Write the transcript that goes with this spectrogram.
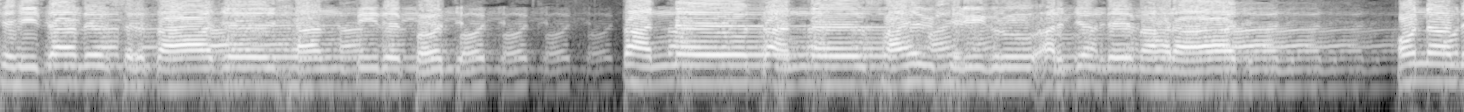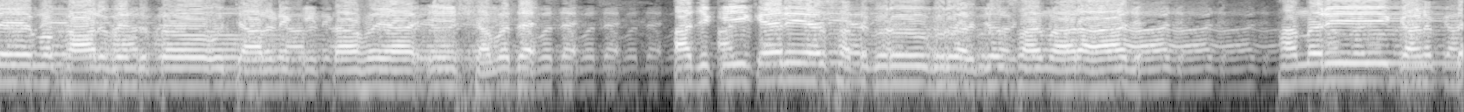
ਸ਼ਹੀਦਾਂ ਦੇ ਸਰਤਾਜ ਸ਼ਾਂਤੀ ਦੇ ਪੁੰਜ। ਧੰਨ ਧੰਨ ਸਾਹਿਬ ਸ੍ਰੀ ਗੁਰੂ ਅਰਜਨ ਦੇਵ ਮਹਾਰਾਜ। ਉਹਨਾਂ ਦੇ ਮੁਖਾਰਬਿੰਦ ਤੋਂ ਉਚਾਰਨ ਕੀਤਾ ਹੋਇਆ ਇਹ ਸ਼ਬਦ ਹੈ। ਅੱਜ ਕੀ ਕਹਿ ਰਹੇ ਆ ਸਤਿਗੁਰੂ ਗੁਰੂ ਅਰਜਨ ਸਾਹਿਬ ਮਹਾਰਾਜ? ਹਮਰੀ ਗਣਤ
